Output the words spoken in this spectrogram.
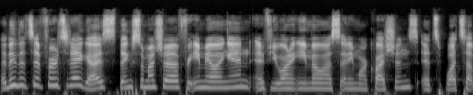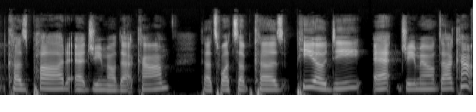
I think that's it for today, guys. Thanks so much uh, for emailing in. If you want to email us any more questions, it's what's up pod at gmail.com. That's what's up cuz pod at gmail.com.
